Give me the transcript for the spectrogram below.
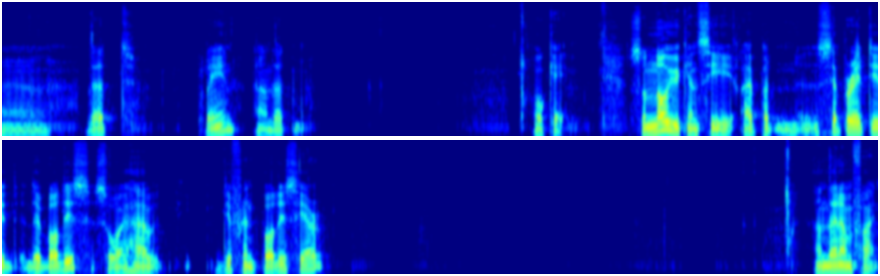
uh, that plane and that one okay so now you can see I put, separated the bodies so I have different bodies here and then I'm fine.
